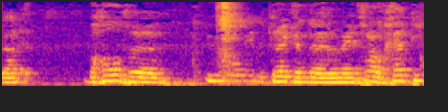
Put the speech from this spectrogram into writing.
daar behalve u in betrekken, mijn vrouw Gertie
